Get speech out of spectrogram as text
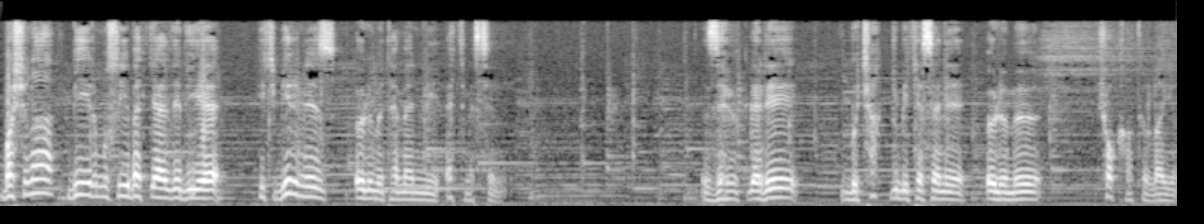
Başına bir musibet geldi diye hiçbiriniz ölümü temenni etmesin. Zevkleri bıçak gibi keseni ölümü çok hatırlayın.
